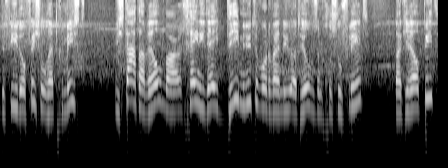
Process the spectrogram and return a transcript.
de vierde official heb gemist. Die staat daar wel, maar geen idee. Drie minuten worden wij nu uit Hilversum gesouffleerd. Dankjewel Piet.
